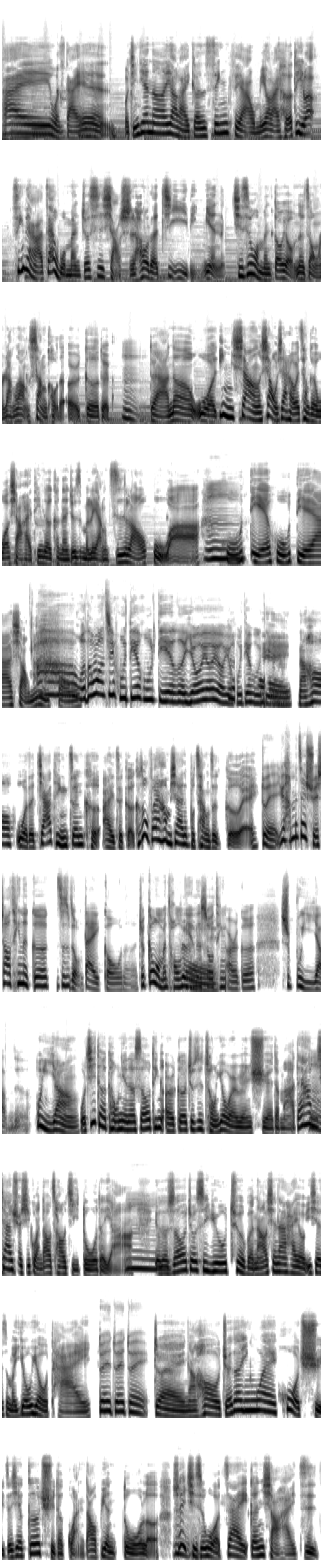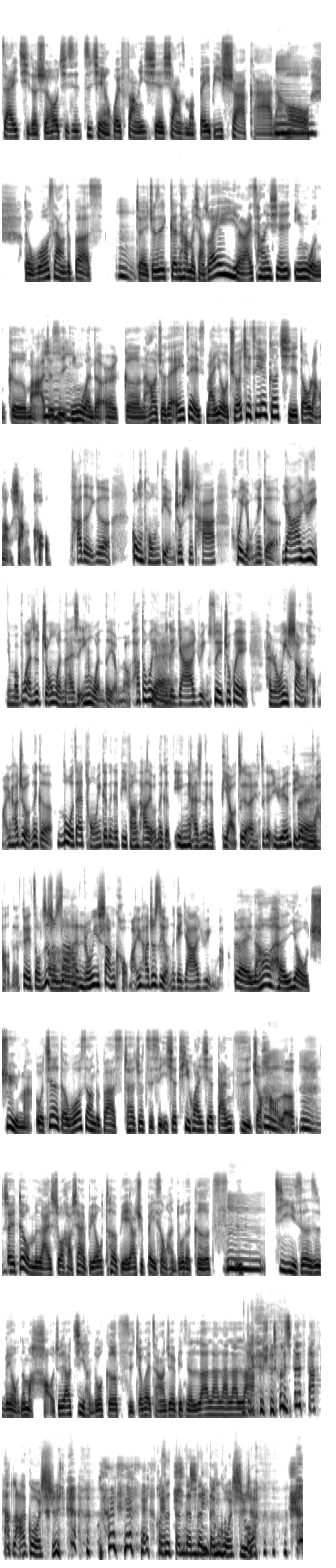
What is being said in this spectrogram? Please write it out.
嗨，我是 Diane，我今天呢要来跟 Cynthia，我们又来合体了。新娘啊，在我们就是小时候的记忆里面，其实我们都有那种朗朗上口的儿歌，对吧？嗯，对啊。那我印象，像我现在还会唱给我小孩听的，可能就是什么两只老虎啊，蝴蝶蝴蝶啊，小蜜蜂，我都忘记蝴蝶蝴蝶了。有有有有蝴蝶蝴蝶。然后我的家庭真可爱，这个，可是我发现他们现在都不唱这个歌，哎，对，因为他们在学校听的歌这种代沟呢，就跟我们童年的时候听儿歌是不一样的，不一样。我记得童年的时候听儿歌就是从幼儿园学的嘛，但他们现在学习管道超级多的呀，有的时候就是 YouTube，然后现在还有一些什么悠悠台，对对对。对，然后觉得因为获取这些歌曲的管道变多了，所以其实我在跟小孩子在一起的时候，其实之前也会放一些像什么 Baby Shark 啊，然后 The Walls on the Bus。嗯，对，就是跟他们想说，哎，也来唱一些英文歌嘛，就是英文的儿歌，然后觉得，哎，这也是蛮有趣，而且这些歌其实都朗朗上口。它的一个共同点就是它会有那个押韵，你们不管是中文的还是英文的，有没有？它都会有那个押韵，所以就会很容易上口嘛。因为它就有那个落在同一个那个地方，它有那个音还是那个调，这个哎，这个语言底蕴不好的，对，总之就是它很容易上口嘛，因为它就是有那个押韵嘛。对，然后很有趣嘛。我记得 The Words on the Bus，它就只是一些替换一些单字就好了，嗯，所以对我们来说，好像也不用特别要去背诵很多的歌词。嗯。记忆真的是没有那么好，就是要记很多歌词，就会常常就会变成啦啦啦啦啦，就是 拉过去，或者噔噔噔噔过去。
